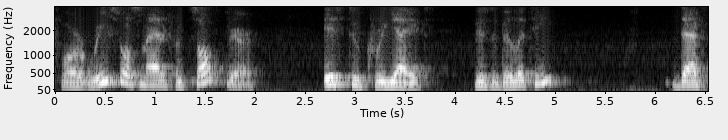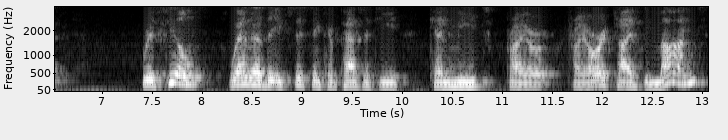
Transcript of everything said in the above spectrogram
for resource management software is to create visibility that reveals whether the existing capacity can meet prior, prioritized demand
